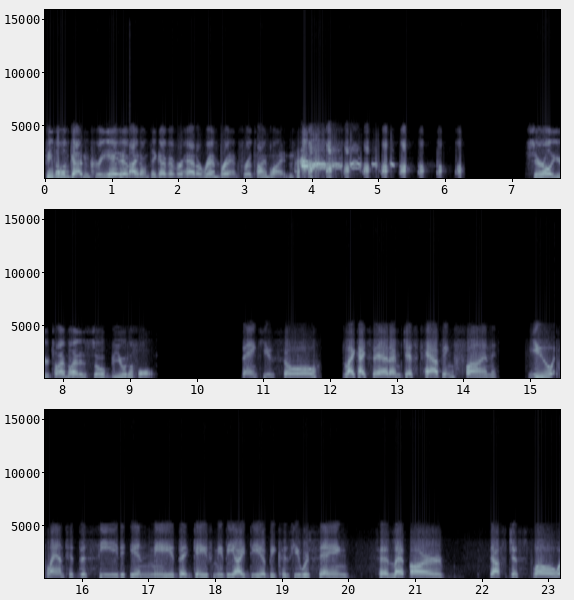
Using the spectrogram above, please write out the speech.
people have gotten creative. I don't think I've ever had a Rembrandt for a timeline. Cheryl, your timeline is so beautiful. Thank you, Soul. Like I said, I'm just having fun. You planted the seed in me that gave me the idea because you were saying to let our stuff just flow.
